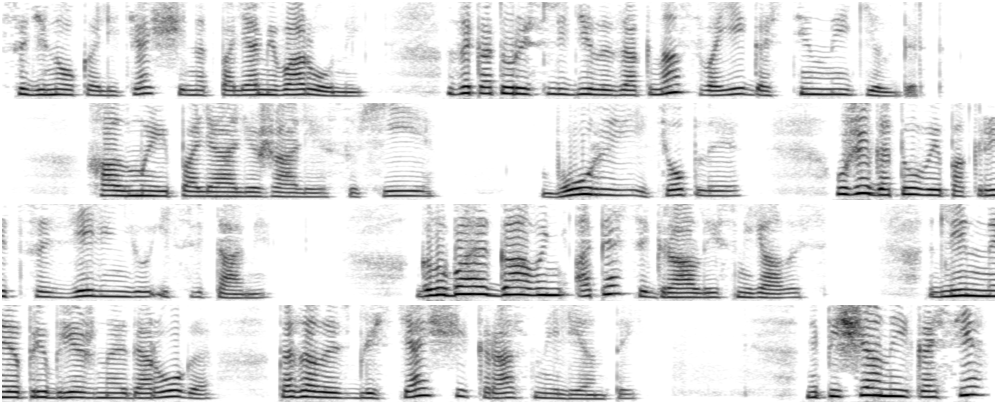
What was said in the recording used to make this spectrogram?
с одиноко летящей над полями вороной, за которой следил из окна своей гостиной Гилберт. Холмы и поля лежали сухие, бурые и теплые, уже готовые покрыться зеленью и цветами. Голубая гавань опять играла и смеялась. Длинная прибрежная дорога казалась блестящей красной лентой. На песчаной косе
